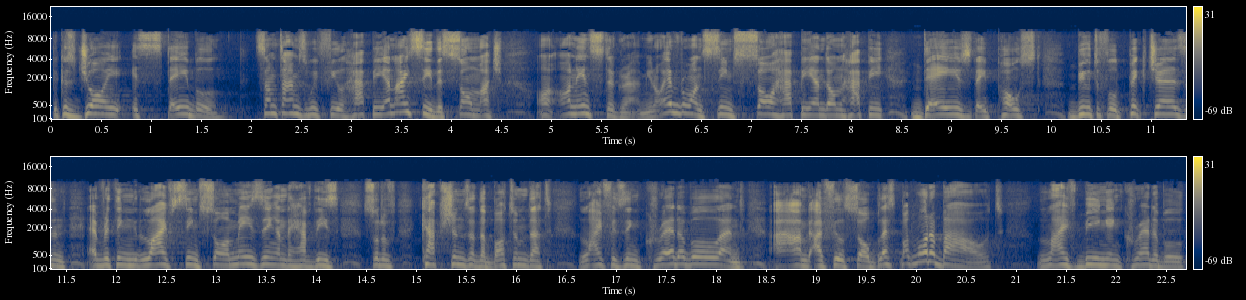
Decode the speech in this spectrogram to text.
because joy is stable Sometimes we feel happy, and I see this so much on, on, Instagram. You know, everyone seems so happy, and on happy days, they post beautiful pictures, and everything, life seems so amazing, and they have these sort of captions at the bottom that life is incredible, and I, I feel so blessed. But what about life being incredible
